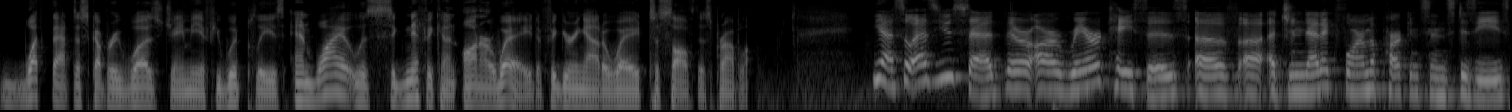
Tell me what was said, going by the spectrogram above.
what that discovery was, Jamie, if you would please, and why it was significant on our way to figuring out a way to solve this problem. Yeah, so as you said, there are rare cases of uh, a genetic form of Parkinson's disease,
